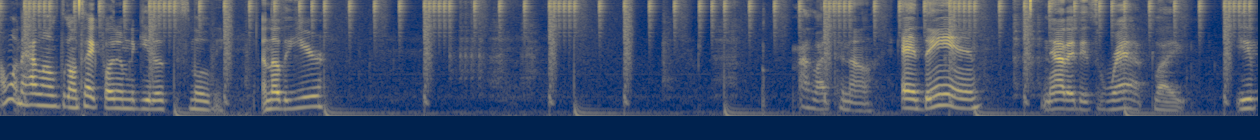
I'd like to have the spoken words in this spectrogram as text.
I wonder how long it's going to take for them to get us this movie. Another year? I'd like to know. And then, now that it's wrapped, like, if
